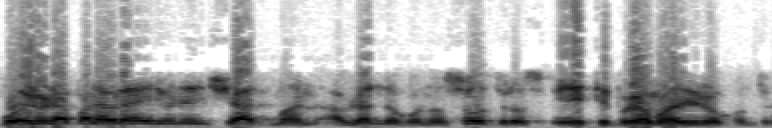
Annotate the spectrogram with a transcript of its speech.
Bueno, la palabra de Leonel Shatman hablando con nosotros en este programa de Uno contra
